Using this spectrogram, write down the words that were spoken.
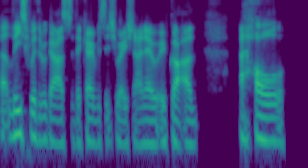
at least with regards to the COVID situation. I know we've got a, a whole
